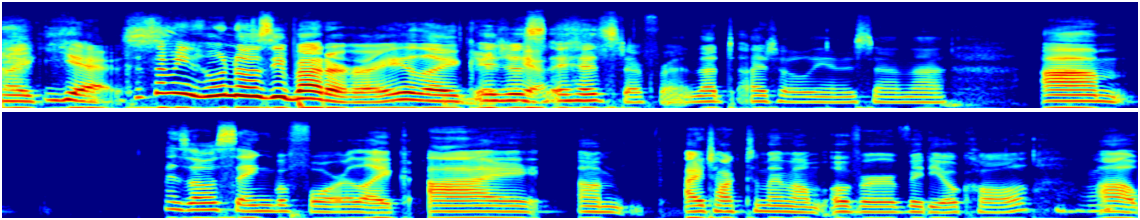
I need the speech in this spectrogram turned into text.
Like Yes, because I mean, who knows you better, right? Like it just it hits different. That I totally understand that. Um, as I was saying before, like I um I talked to my mom over a video call. Mm-hmm. Uh,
